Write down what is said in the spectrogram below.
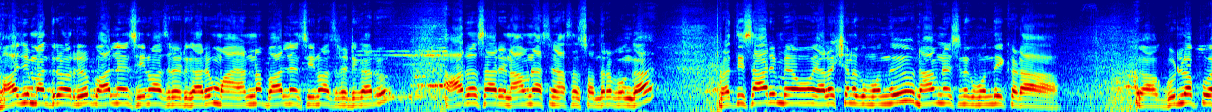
మాజీ మంత్రివర్యులు బాలినేని శ్రీనివాసరెడ్డి గారు మా అన్న బాలినేని శ్రీనివాసరెడ్డి గారు ఆరోసారి నామినేషన్ వేసిన సందర్భంగా ప్రతిసారి మేము ఎలక్షన్కు ముందు నామినేషన్కు ముందు ఇక్కడ గుడిలో పు-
